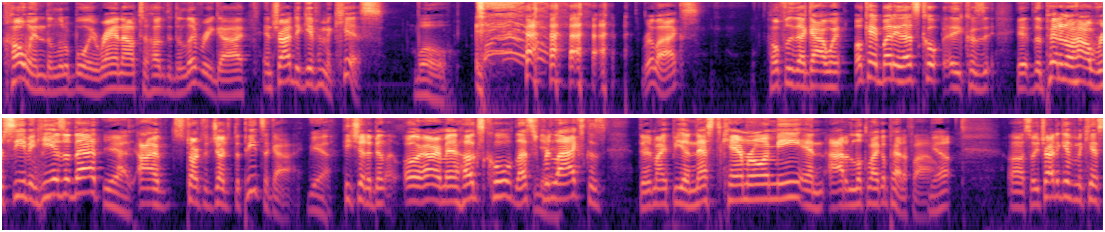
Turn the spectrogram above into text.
Cohen, the little boy, ran out to hug the delivery guy and tried to give him a kiss. Whoa. Relax. Hopefully that guy went, okay, buddy, that's cool. Because depending on how receiving he is of that, Yeah. I, I start to judge the pizza guy. Yeah. He should have been like, oh, all right, man, hug's cool. Let's Yeah. relax because there might be a Nest camera on me and I'd look like a pedophile. Yep. Uh, so he tried to give him a kiss.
